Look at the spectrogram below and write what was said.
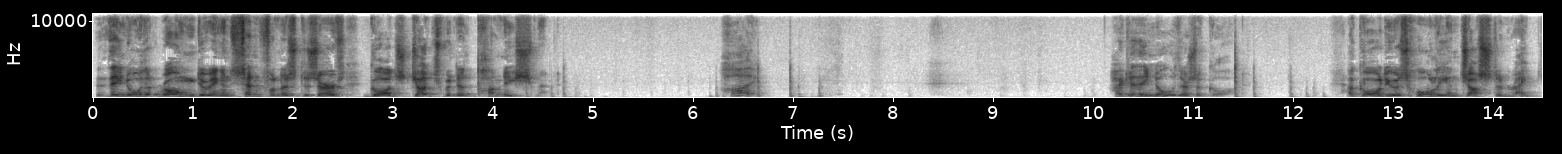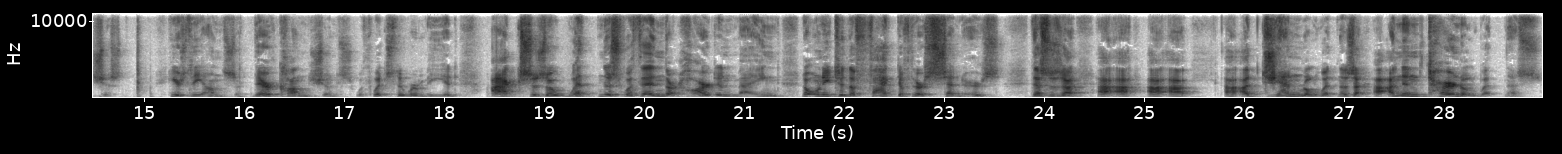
They know that wrongdoing and sinfulness deserves God's judgment and punishment. How? How do they know there's a God? A God who is holy and just and righteous. Here's the answer. Their conscience, with which they were made, acts as a witness within their heart and mind, not only to the fact of their sinners, this is a, a, a, a, a general witness, a, an internal witness.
